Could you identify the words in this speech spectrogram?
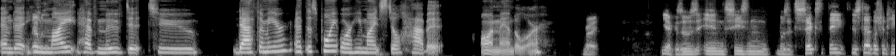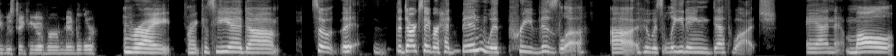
and that he might have moved it to Dathomir at this point, or he might still have it on Mandalore. Right. Yeah, because it was in season was it six that they established that he was taking over Mandalore. Right, right, because he had um so the the dark saber had been with Pre Vizsla, uh, who was leading Death Watch, and Maul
